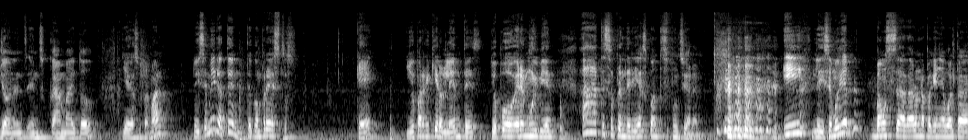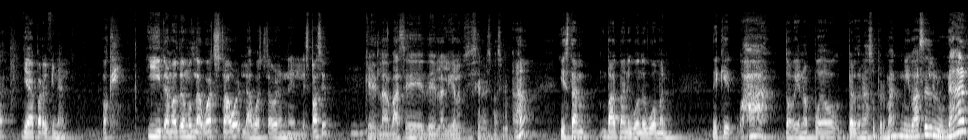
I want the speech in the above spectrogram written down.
John en, en su cama y todo, llega Superman, le dice, mira, ten, te compré estos. ¿Qué? ¿Y yo para qué quiero lentes? Yo puedo ver muy bien. Ah, te sorprenderías cuántos funcionan. y le dice, muy bien, vamos a dar una pequeña vuelta ya para el final. Ok. Y nada más vemos la Watchtower, la Watchtower en el espacio. Que es la base de la Liga de la Justicia en el espacio. Ajá. Y están Batman y Wonder Woman. De que, ah, todavía no puedo perdonar a Superman. Mi base es lunar.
